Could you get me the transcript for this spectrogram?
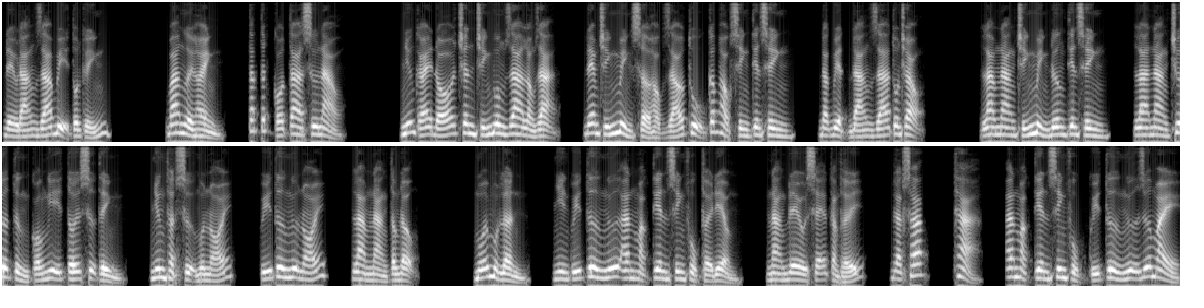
đều đáng giá bị tôn kính. Ba người hành, tắc tất có ta sư nào. Những cái đó chân chính buông ra lòng dạ, đem chính mình sở học giáo thụ cấp học sinh tiên sinh, đặc biệt đáng giá tôn trọng. Làm nàng chính mình đương tiên sinh, là nàng chưa từng có nghĩ tới sự tình, nhưng thật sự muốn nói, quý tư ngữ nói, làm nàng tâm động. Mỗi một lần, nhìn quý tư ngữ ăn mặc tiên sinh phục thời điểm, nàng đều sẽ cảm thấy, đặc sắc, thả, ăn mặc tiên sinh phục quý tư ngữ giữa mày,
